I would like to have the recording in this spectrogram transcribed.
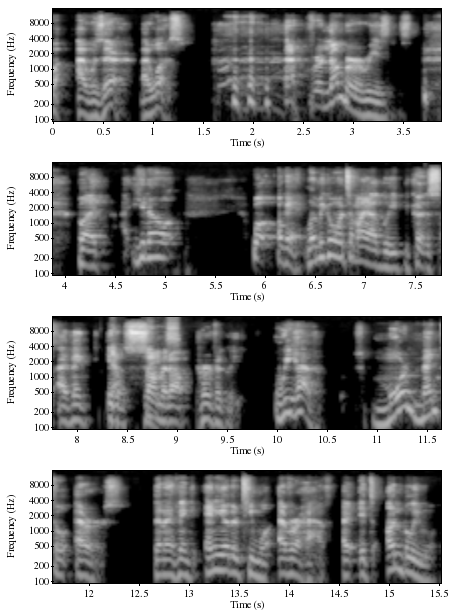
Well, I was there. I was for a number of reasons. But, you know, well, okay, let me go into my ugly because I think it'll sum it up perfectly. We have more mental errors than I think any other team will ever have. It's unbelievable.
